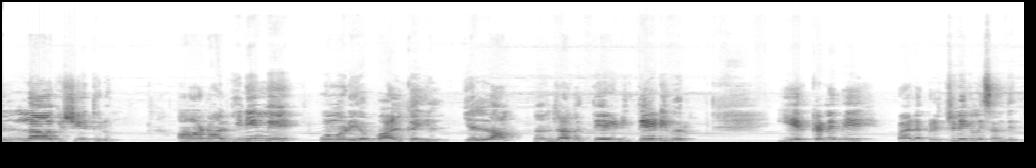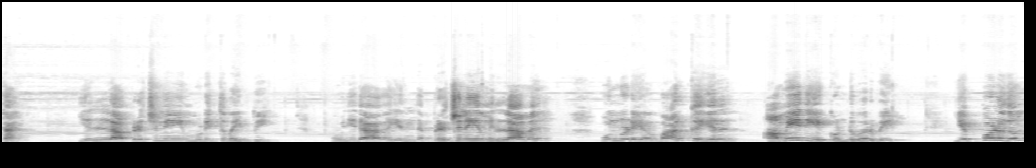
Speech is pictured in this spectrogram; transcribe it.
எல்லா விஷயத்திலும். ஆனால் இனிமே உன்னுடைய வாழ்க்கையில் எல்லாம் நன்றாக தேடி தேடி வரும். ஏற்கனவே பல பிரச்சனைகளை சந்தித்தாய். எல்லா பிரச்சனையும் முடித்து வைப்பேன். புதிதாக எந்த பிரச்சனையும் இல்லாமல் உன்னுடைய வாழ்க்கையில் அமைதியை கொண்டு வருவேன். எப்பொழுதும்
